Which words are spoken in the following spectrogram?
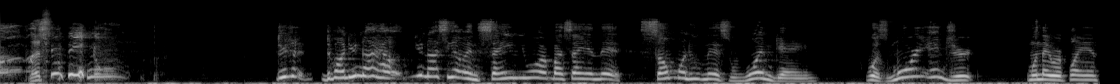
let's What you? You, not how you not see how insane you are by saying that someone who missed one game was more injured when they were playing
